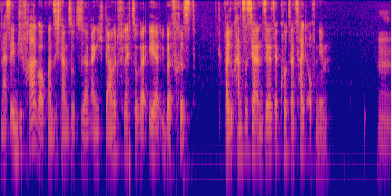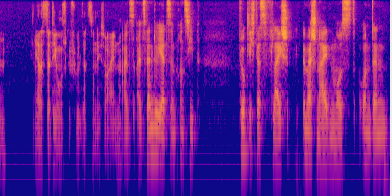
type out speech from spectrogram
Da ist eben die Frage, ob man sich dann sozusagen eigentlich damit vielleicht sogar eher überfrisst. Weil du kannst es ja in sehr, sehr kurzer Zeit aufnehmen. Hm. Ja, das Sättigungsgefühl setzt noch nicht so ein, ne? Als, als wenn du jetzt im Prinzip wirklich das Fleisch immer schneiden musst und dann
